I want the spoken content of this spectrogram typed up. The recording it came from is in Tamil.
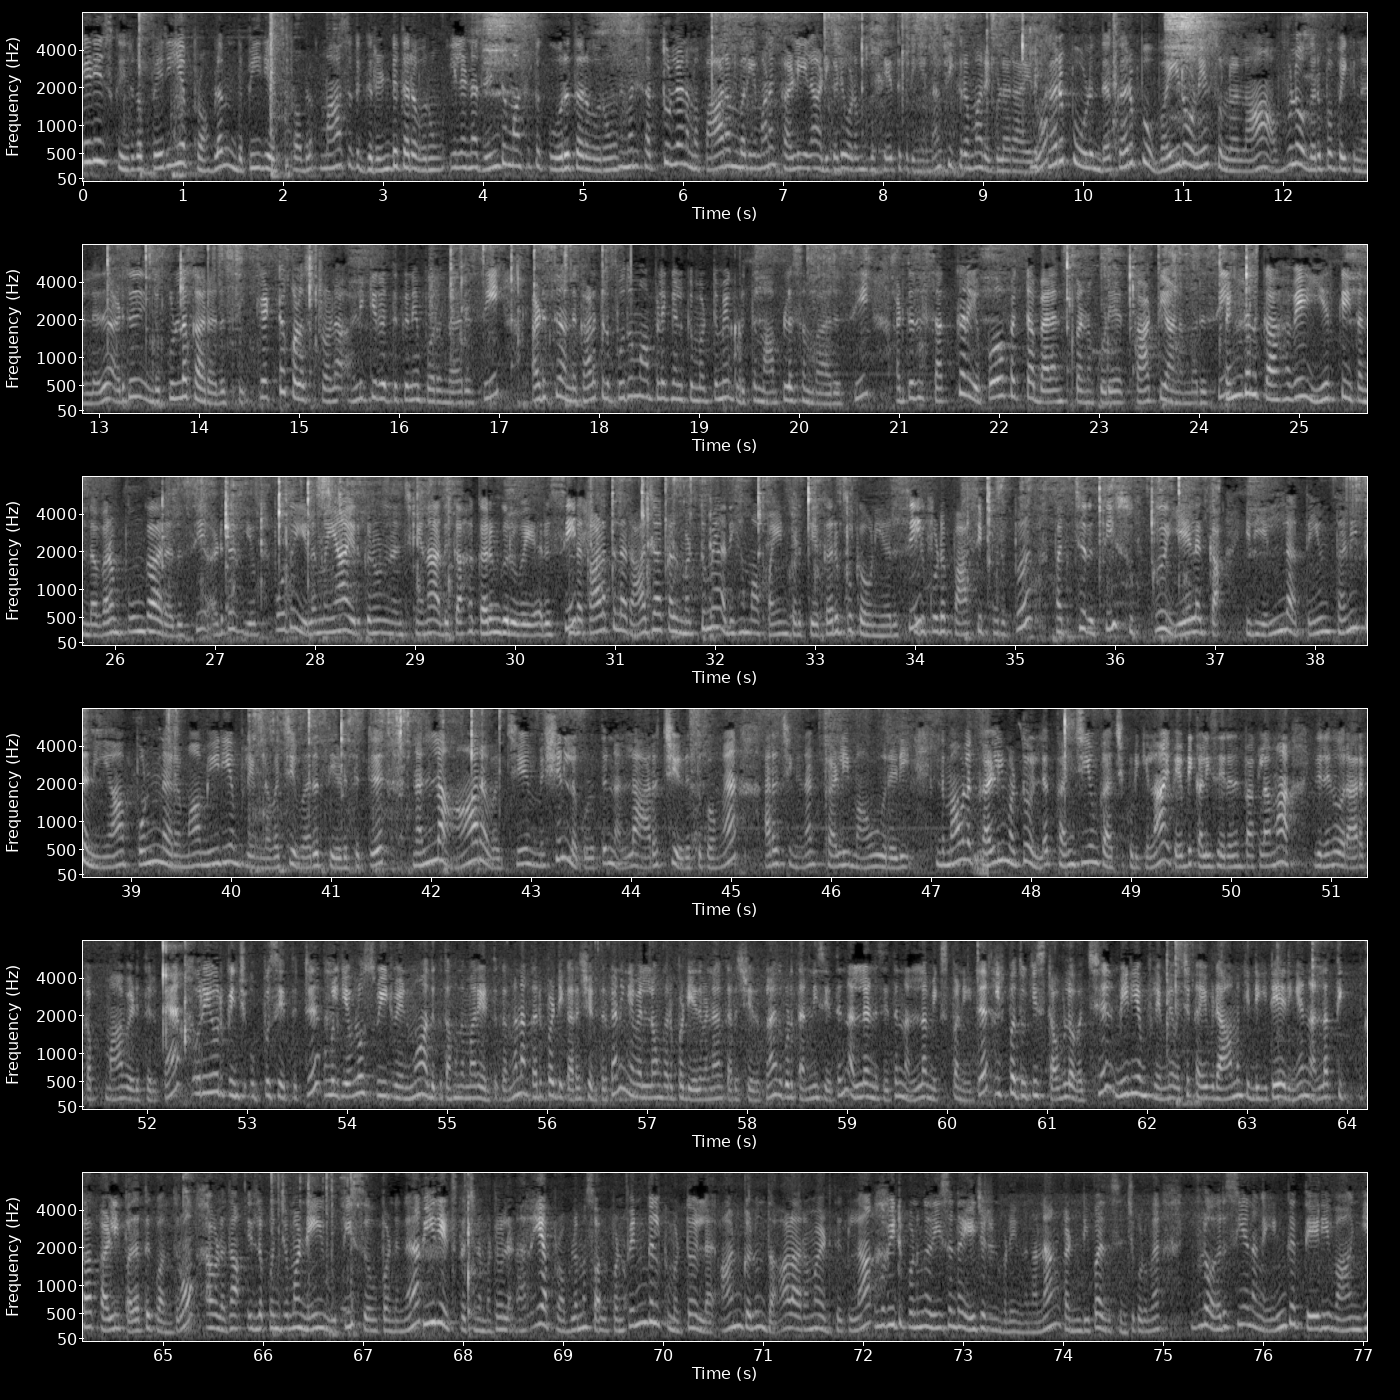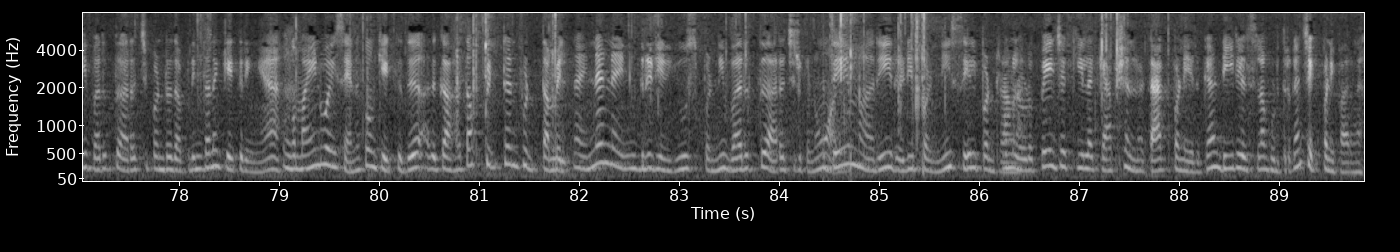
லேடிஸ்க்கு இருக்க பெரிய ப்ராப்ளம் இந்த பீரியட்ஸ் ப்ராப்ளம் மாசத்துக்கு ரெண்டு தர வரும் இல்லைன்னா ரெண்டு மாசத்துக்கு ஒரு தர வரும். இந்த மாதிரி சத்துள்ள நம்ம பாரம்பரியமான களியெல்லாம் அடிக்கடி உடம்புக்கு சேர்த்துக்கிட்டீங்கன்னா சீக்கிரமா ரெகுலர் ஆயிடும் கருப்பு உளுந்த கருப்பு வைரோனே சொல்லலாம். அவ்வளோ கருப்பப்பைக்கு நல்லது. அடுத்து இந்த குள்ளக்கார அரிசி. கெட்ட கொலஸ்ட்ராலை அழிக்கிறதுக்குன்னே பிறந்த அரிசி. அடுத்து அந்த காலத்தில் புது மாப்பிள்ளைங்களுக்கு மட்டுமே கொடுத்த மாப்பிள்ளை சம்பா அரிசி. அடுத்தது சர்க்கரையை பெர்ஃபெக்டா பேலன்ஸ் பண்ணக்கூடிய காட்டியானம் அரிசி. பெண்களுக்காகவே இயற்கை தந்த வரம் பூங்கார் அரிசி. அடுத்தது எப்போதும் இளமையா இருக்கணும்னு நினைச்சீங்கன்னா அதுக்காக கருங்குருவை அரிசி. இந்த காலத்துல ராஜாக்கள் மட்டுமே அதிகமா பயன்படுத்திய கருப்பு கவுனி அரிசி. இது கூட பாசிப்பருப்பு பச்சரிசி சுக்கு ஏலக்காய். இது எல்லாத்தையும் தனித்தனியா பொன்னரமாக மீடியம் ஃப்ளேம்ல வச்சு வறுத்து எடுத்துட்டு நல்லா ஆற வச்சு மிஷின்ல கொடுத்து நல்லா அரைச்சி எடுத்துக்கோங்க. அரைச்சிங்கன்னா களி மாவு ரெடி. இந்த மாவுல களி மட்டும் இல்ல கஞ்சியும் காய்ச்சி குடிக்கலாம். இப்போ எப்படி களி செய்யறதுன்னு பார்க்கலாமா இதுல இருந்து ஒரு அரை கப் மாவு எடுத்திருக்கேன். ஒரே ஒரு பிஞ்சு உப்பு சேர்த்துட்டு உங்களுக்கு எவ்வளவு ஸ்வீட் வேணுமோ அதுக்கு தகுந்த மாதிரி எடுத்துக்கோங்க. நான் கருப்பட்டி கரைச்சி எடுத்திருக்கேன். நீங்க வெள்ளம் கருப்பட்டி எது வேணாலும் கரைச்சி எடுக்கலாம். இது கூட தண்ணி சேர்த்து நல்லெண்ணெய் சேர்த்து நல்லா மிக்ஸ் பண்ணிட்டு இப்போ தூக்கி ஸ்டவ்ல வச்சு மீடியம் ஃப்ளேம்ல வச்சு கைவிடாம கிண்டிக்கிட்டே இருங்க. நல்லா திக்கா களி பதத்துக்கு வந்துடும் அவ்வளவுதான். இதுல கொஞ்சமா நெய் ஊத்தி சர்வ் பண்ணுங்க. பீரியட்ஸ் பிரச்சனை மட்டும் இல்ல. நிறைய ப்ராப்ளம் சால்வ் பண்ணும். பெண்களுக்கு மட்டும் இல்ல. ஆண்களும் தாராளமா எடுத்துக்கலாம். உங்க வீட்டு பொண்ணுங்க ரீசெண்டா ஏஜ் அட்டன் பண்ணியிருந்தாங்கன்னா கண்டிப்பா இதை செஞ்சு கொடுங்க. இவ்வளவு அரிசியை நாங்க எங்க தேடி வாங்கி வறுத்து அரைச்சு பண்றது அப்படின்னு தானே கேக்குறீங்க? உங்க மைண்ட் வாய்ஸ் எனக்கும் கேக்குது. அதுக்காக தான் ஃபிட் அண்ட் ஃபுட் தமிழ். நான் என்னென்ன இன்கிரீடியன்ட் யூஸ் பண்ணி வறுத்து அரைச்சிருக்கணும் அதே மாதிரி ரெடி பண்ணி சேல் பண்றாங்க. உங்களோட பேஜை கீழே கேப்ஷன்ல டேக் பண்ணியிருக்கேன். டீட்டெயில்ஸ்லாம் கொடுத்துருக்கேன். செக் பண்ணி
